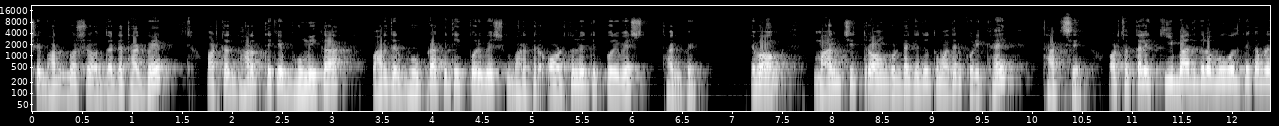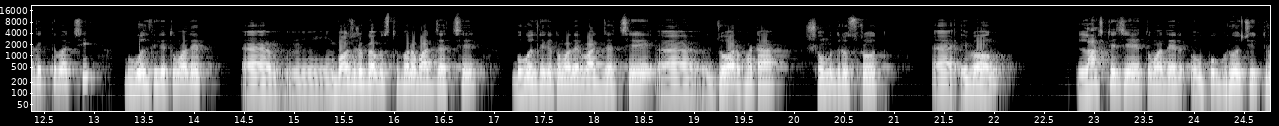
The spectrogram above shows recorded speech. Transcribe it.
সেই ভারতবর্ষের অধ্যায়টা থাকবে। অর্থাৎ ভারত থেকে ভূমিকা, ভারতের ভূপ্রাকৃতিক পরিবেশ, ভারতের অর্থনৈতিক পরিবেশ থাকবে এবং মানচিত্র অঙ্কনটা কিন্তু তোমাদের পরীক্ষায় থাকছে। অর্থাৎ তাহলে কী বাদ গেল ভূগোল থেকে আমরা দেখতে পাচ্ছি? ভূগোল থেকে তোমাদের বজ্র ব্যবস্থাপনা বাদ যাচ্ছে ভূগোল থেকে তোমাদের বাদ যাচ্ছে জোয়ার ভাটা, সমুদ্র স্রোত এবং লাস্টে যে তোমাদের উপগ্রহ চিত্র,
